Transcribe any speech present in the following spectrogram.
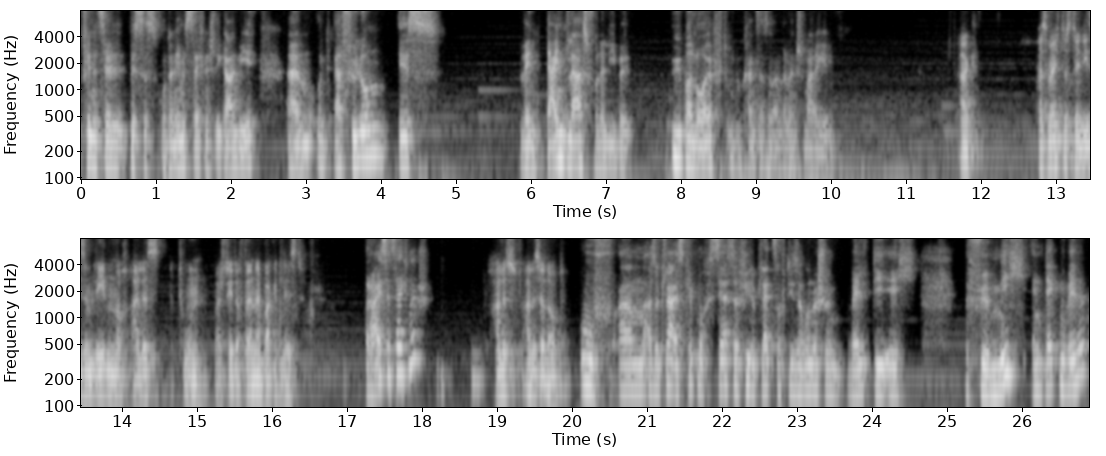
Finanziell, business, unternehmenstechnisch, egal wie. Ähm, und Erfüllung ist, wenn dein Glas voller Liebe überläuft und du kannst es an andere Menschen weitergeben. Stark. Was möchtest du in diesem Leben noch alles tun? Was steht auf deiner Bucketlist? Reisetechnisch? Alles, alles erlaubt. Uff, ähm, also klar, es gibt noch sehr, sehr viele Plätze auf dieser wunderschönen Welt, die ich für mich entdecken will.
